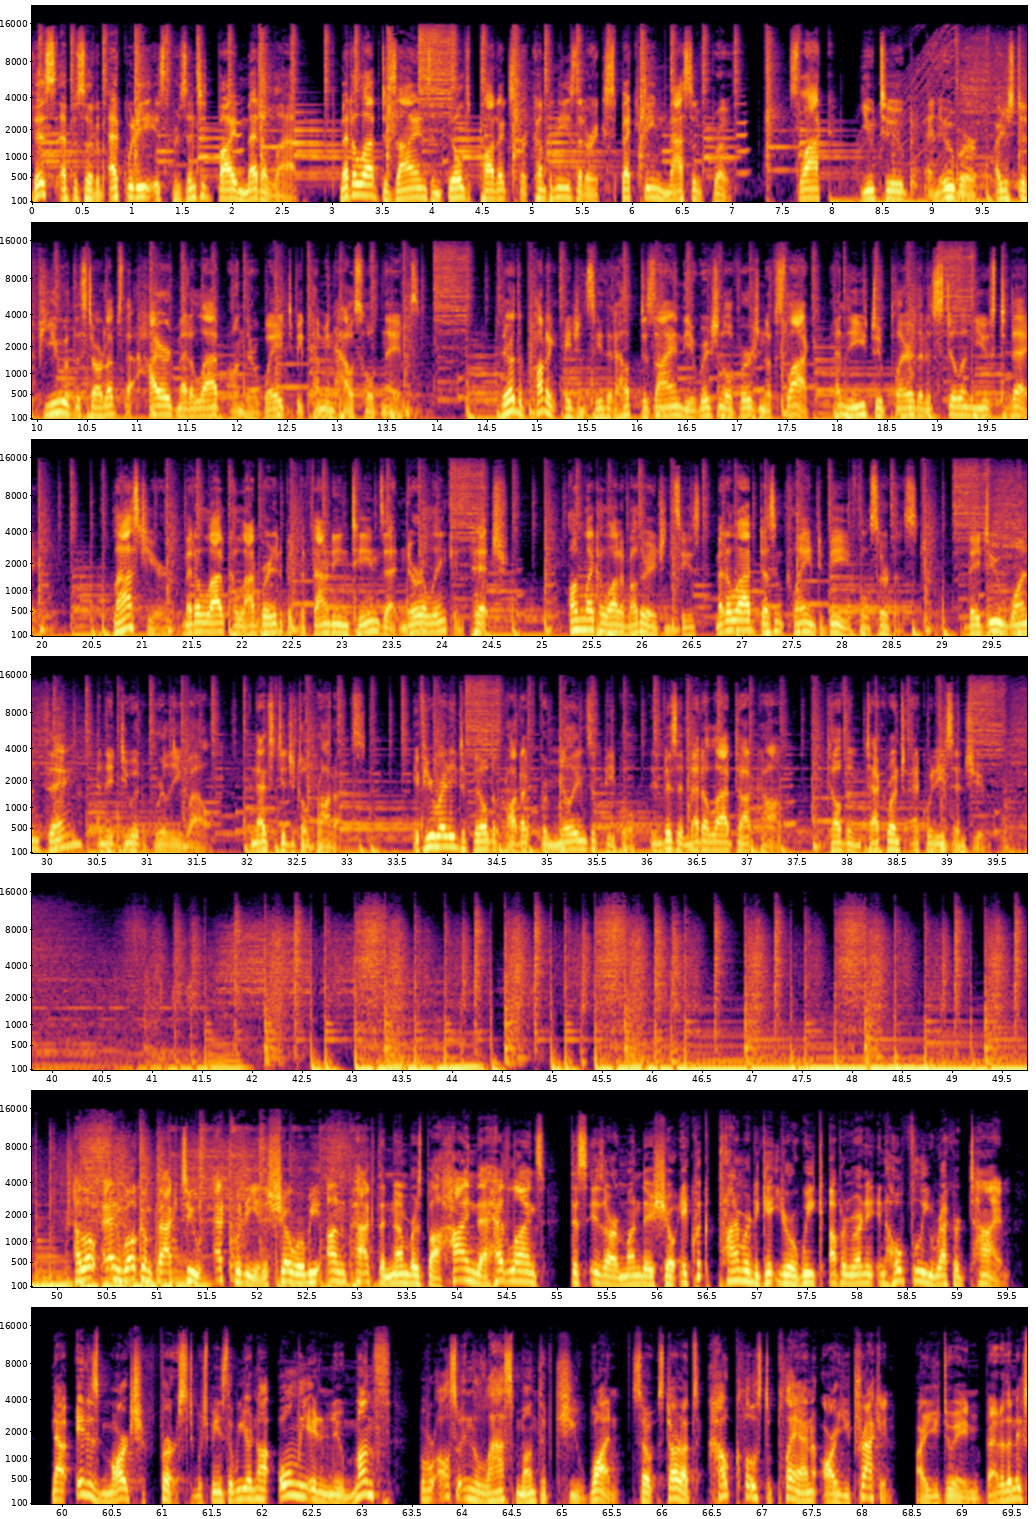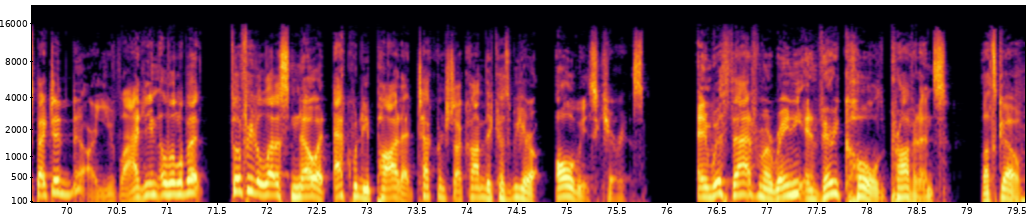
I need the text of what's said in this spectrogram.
This episode of Equity is presented by MetaLab. MetaLab designs and builds products for companies that are expecting massive growth. Slack, YouTube, and Uber are just a few of the startups that hired MetaLab on their way to becoming household names. They're the product agency that helped design the original version of Slack and the YouTube player that is still in use today. Last year, MetaLab collaborated with the founding teams at Neuralink and Pitch. Unlike a lot of other agencies, MetaLab doesn't claim to be full service. They do one thing, and they do it really well, and that's digital products. If you're ready to build a product for millions of people, then visit metalab.com. Tell them TechCrunch Equity sent you. Hello, and welcome back to Equity, the show where we unpack the numbers behind the headlines. This is our Monday show, a quick primer to get your week up and running in hopefully record time. Now, it is March 1st, which means that we are not only in a new month, but we're also in the last month of Q1. So, startups, how close to plan are you tracking? Are you doing better than expected? Are you lagging a little bit? Feel free to let us know at equitypod at techcrunch.com because we are always curious. And with that, from a rainy and very cold Providence, let's go.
